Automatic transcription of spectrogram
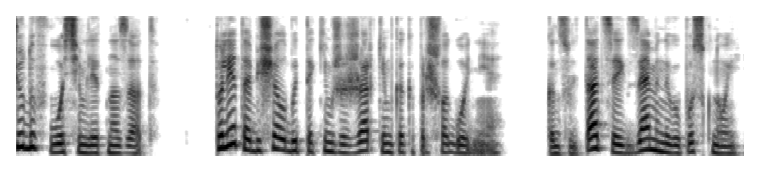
Чудов восемь лет назад. То лето обещало быть таким же жарким, как и прошлогоднее. Консультация, экзамены, выпускной.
